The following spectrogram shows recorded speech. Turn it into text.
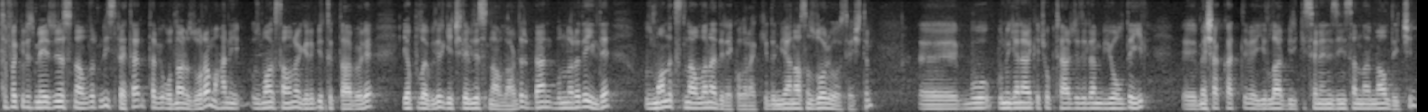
tıp fakültesi mezuniyet sınavları nispeten tabii onlar zor ama hani uzmanlık sınavlarına göre bir tık daha böyle yapılabilir, geçilebilir sınavlardır. Ben bunlara değil de uzmanlık sınavlarına direkt olarak girdim. Yani aslında zor yolu seçtim. Ee, bu bunu genellikle çok tercih edilen bir yol değil. Ee, meşakkatli ve yıllar bir iki senenizi insanların aldığı için.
